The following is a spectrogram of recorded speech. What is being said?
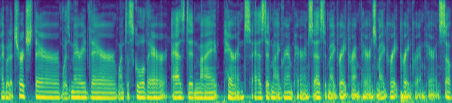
I go to church there, was married there, went to school there, as did my parents, as did my grandparents, as did my great grandparents, my great great grandparents. So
